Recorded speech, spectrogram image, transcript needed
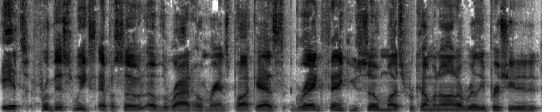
it for this week's episode of the Ride Home Rants podcast. Greg, thank you so much for coming on. I really appreciated it.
